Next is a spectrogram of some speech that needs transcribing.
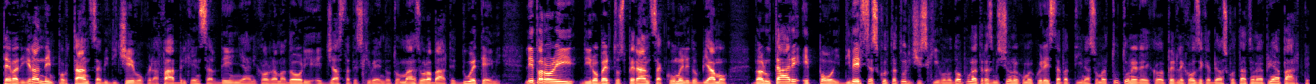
tema di grande importanza. Vi dicevo, quella fabbrica in Sardegna, Nicola Ramadori, e già state scrivendo. Tommaso Labate, due temi. Le parole di Roberto Speranza, come le dobbiamo valutare? E poi diversi ascoltatori ci scrivono, dopo una trasmissione come quella di stamattina, soprattutto nelle co- per le cose che abbiamo ascoltato nella prima parte,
